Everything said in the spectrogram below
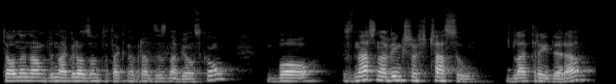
to one nam wynagrodzą to tak naprawdę z nawiązką, bo znaczna większość czasu dla tradera,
